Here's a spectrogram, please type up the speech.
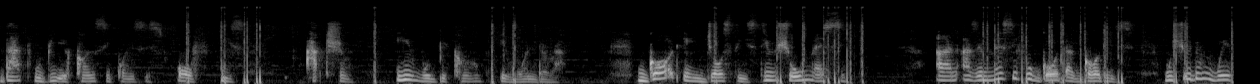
that will be a consequences of his action. He will become a wanderer. God in justice still show mercy. And as a merciful God that God is, we shouldn't wait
